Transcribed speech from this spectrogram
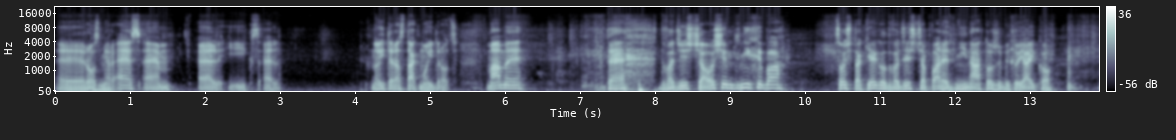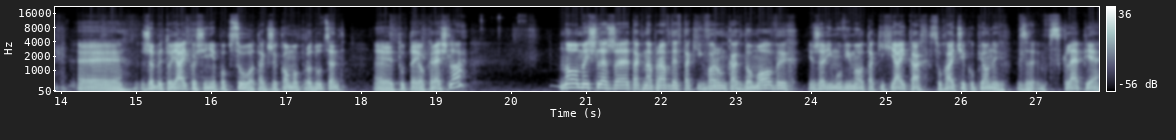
e, rozmiar S, M, L i XL. No i teraz tak, moi drodzy. Mamy te 28 dni chyba, coś takiego, 20 parę dni na to, żeby to jajko e, żeby to jajko się nie popsuło, tak rzekomo producent e, tutaj określa. No, myślę, że tak naprawdę w takich warunkach domowych, jeżeli mówimy o takich jajkach, słuchajcie, kupionych w sklepie,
